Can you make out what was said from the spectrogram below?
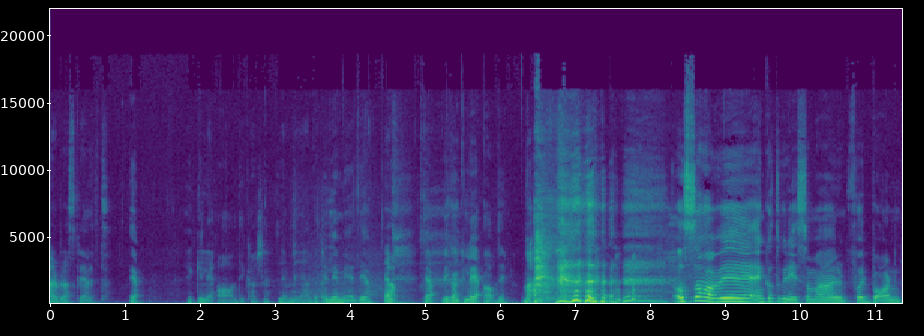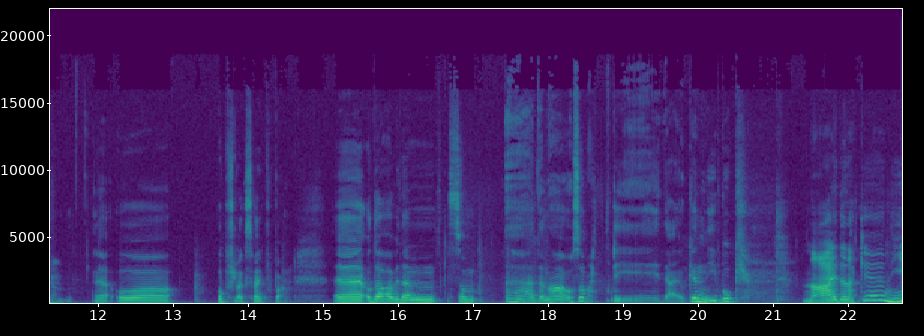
er det bra skrevet. Ja. Ikke le av de, kanskje. Le med de. Le media. Ja. Ja, vi kan ikke le av de. Nei. Og så har vi en kategori som er for barn eh, og oppslagsverk for barn. Eh, og da har vi den som eh, Den har også vært i Det er jo ikke en ny bok. Nei, den er ikke ny,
